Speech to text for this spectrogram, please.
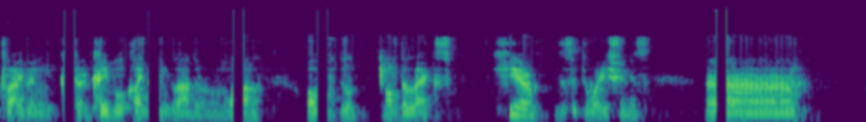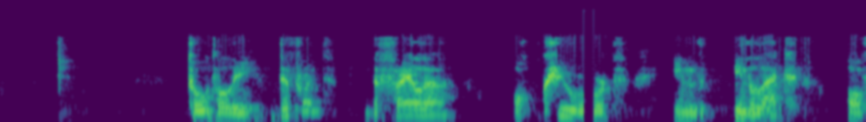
climbing, cable climbing ladder on one of the, of the legs. Here the situation is uh, totally different. The failure occurred in the in the leg of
